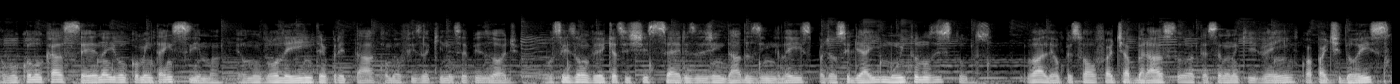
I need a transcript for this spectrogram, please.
Eu vou colocar a cena e vou comentar em cima. Eu não vou ler e interpretar como eu fiz aqui nesse episódio. Vocês vão ver que assistir séries legendadas em inglês pode auxiliar aí muito nos estudos. Valeu, pessoal. Forte abraço. Até semana que vem com a parte 2.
